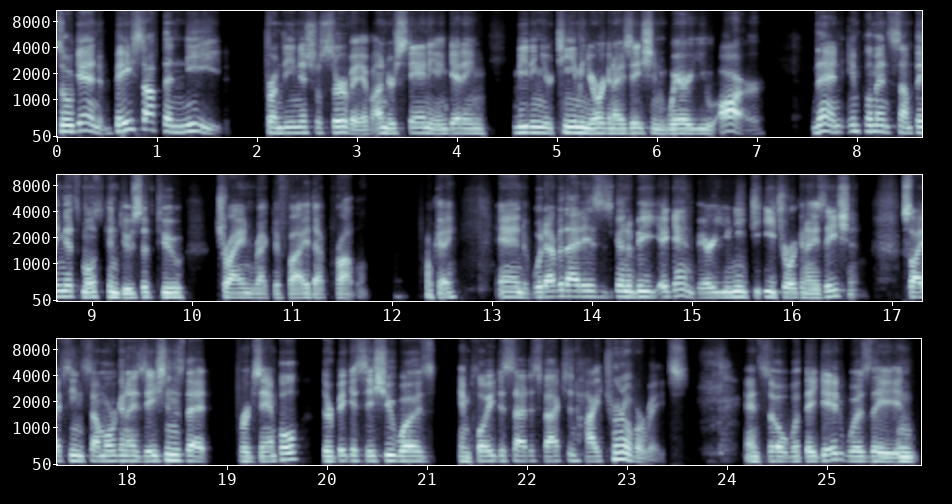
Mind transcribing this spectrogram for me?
So again, based off the need from the initial survey of understanding and getting meeting your team and your organization where you are, then implement something that's most conducive to try and rectify that problem. Okay. And whatever that is, is going to be, again, very unique to each organization. So I've seen some organizations that, for example, their biggest issue was employee dissatisfaction, high turnover rates. And so what they did was they in,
